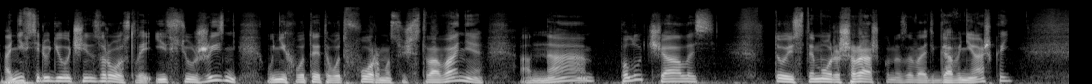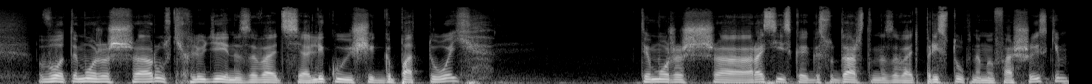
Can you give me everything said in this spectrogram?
Они все люди очень взрослые, и всю жизнь у них вот эта вот форма существования, она получалась. То есть ты можешь Рашку называть говняшкой, вот, ты можешь э, русских людей называть э, ликующей гопотой. Ты можешь э, российское государство называть преступным и фашистским,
